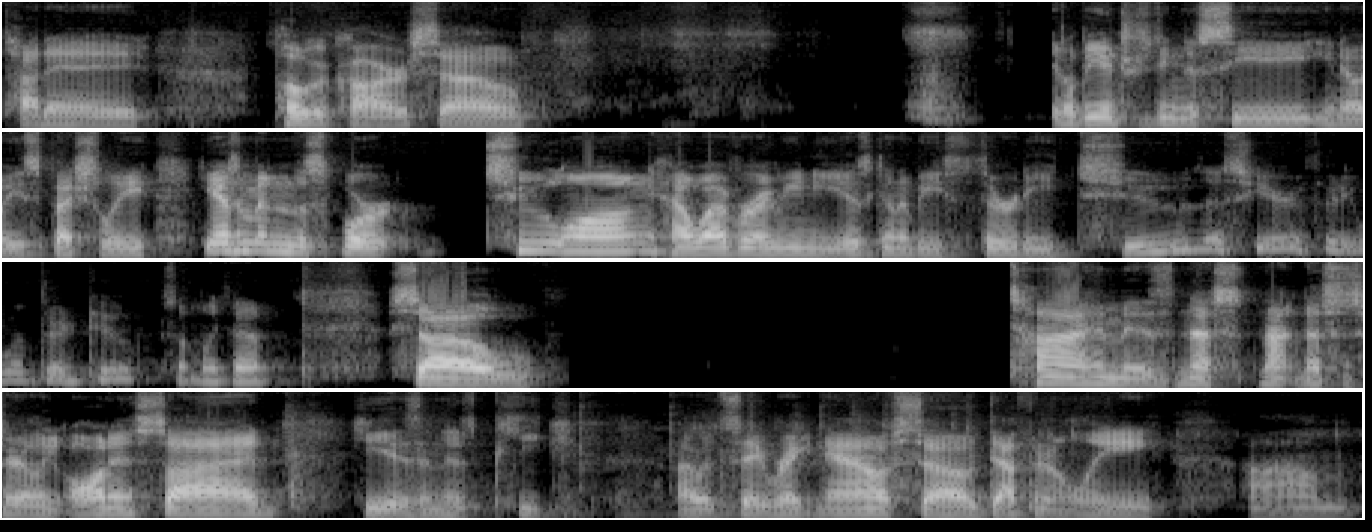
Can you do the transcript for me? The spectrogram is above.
Tadej Pogacar. So, it'll be interesting to see, you know, especially he hasn't been in the sport too long. However, I mean, he is going to be 32 this year, 31, 32, something like that. So time is ne- not necessarily on his side. He is in his peak, I would say, right now. So definitely, um,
